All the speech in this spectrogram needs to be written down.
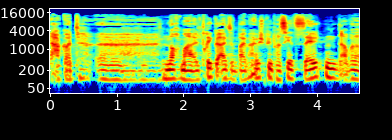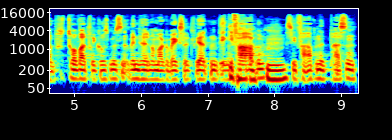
ja Gott, äh, nochmal Trikot, also beim Heimspiel passiert es selten, aber Torwarttrikots müssen eventuell nochmal gewechselt werden wegen die Farbe. Farben, mhm. dass die Farben nicht passen.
